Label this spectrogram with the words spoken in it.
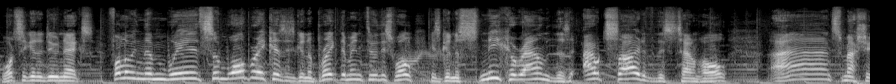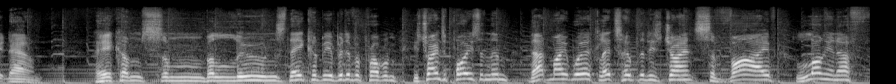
What's he going to do next? Following them with some wall breakers. He's going to break them in through this wall. He's going to sneak around the outside of this town hall and smash it down. Here comes some balloons. They could be a bit of a problem. He's trying to poison them. That might work. Let's hope that his giants survive long enough.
